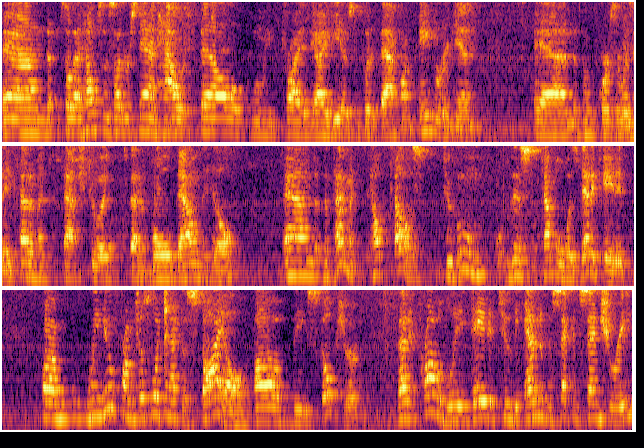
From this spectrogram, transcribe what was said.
And so that helps us understand how it fell when we tried, the idea is to put it back on paper again. And of course there was a pediment attached to it that had rolled down the hill. And the pediment helped tell us to whom this temple was dedicated. um, we knew from just looking at the style of the sculpture that it probably dated to the end of the second century,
